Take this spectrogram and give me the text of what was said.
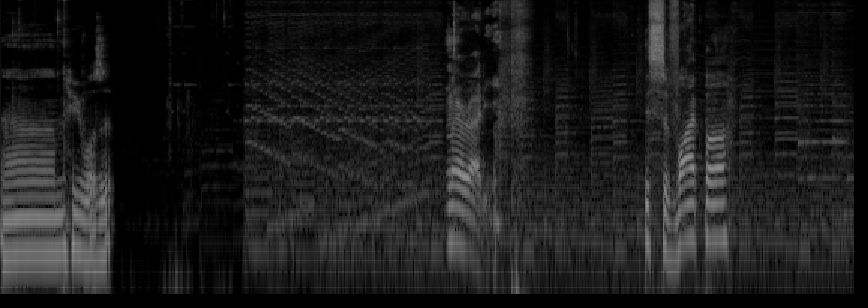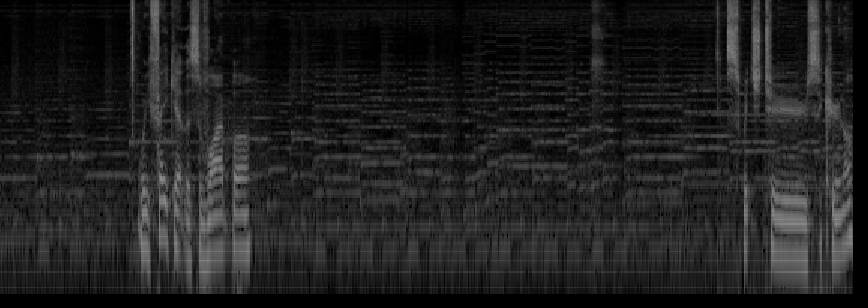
Um, who was it? Alrighty. This is a Viper. We fake out this Viper. Switch to Sakuna.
